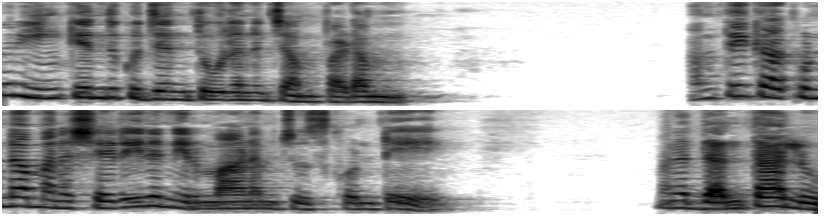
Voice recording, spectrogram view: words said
మరి ఇంకెందుకు జంతువులను చంపడం? అంతేకాకుండా మన శరీర నిర్మాణం చూసుకుంటే మన దంతాలు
